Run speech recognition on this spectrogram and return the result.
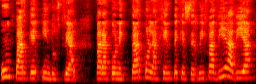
un parque industrial, para conectar con la gente que se rifa día a día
